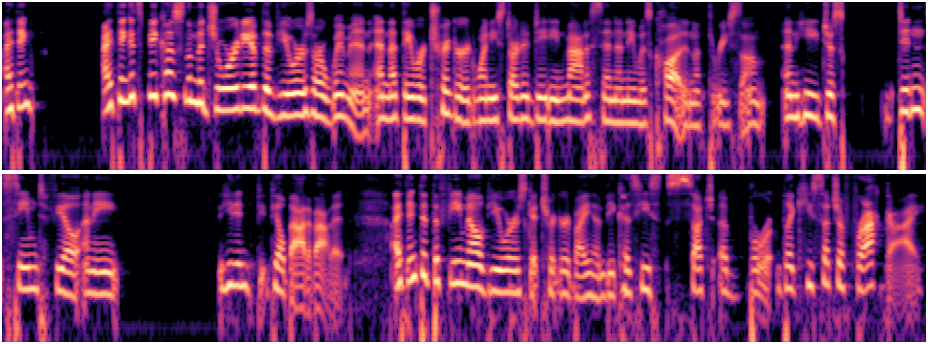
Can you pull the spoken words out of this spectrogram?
I think I think it's because the majority of the viewers are women and that they were triggered when he started dating Madison and he was caught in a threesome and he just didn't seem to feel any he didn't feel bad about it. I think that the female viewers get triggered by him because he's such a br- like he's such a frat guy.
